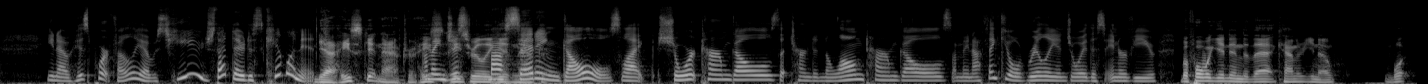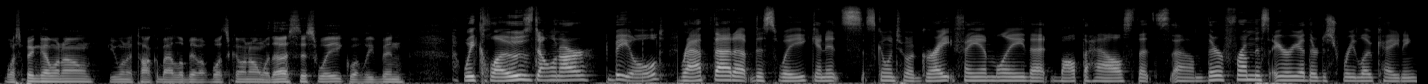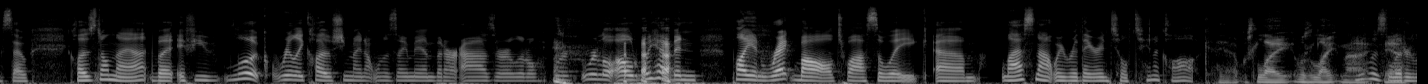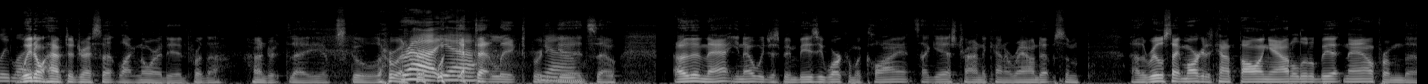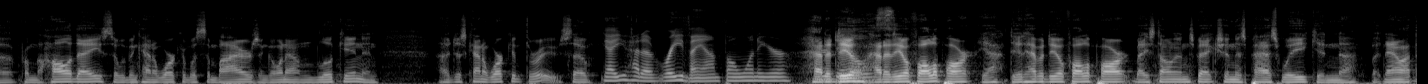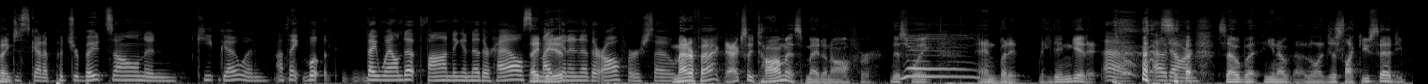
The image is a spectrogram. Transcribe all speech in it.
you know his portfolio was huge that dude is killing it yeah, he's getting after it. He's, I mean, he's just really by setting goals, like short term goals that turned into long term goals. I mean, I think you'll really enjoy this interview. Before we get into that, kind of, you know, what what's been going on? You want to talk about a little bit about what's going on with us this week? What we've been We closed on our build, wrapped that up this week, and it's, it's going to a great family that bought the house. That's um, they're from this area, they're just relocating, so closed on that. But if you look really close, you may not want to zoom in, but our eyes are a little we're, we're a little old. We have been playing rec ball twice a week. Um, last night we were there until ten o'clock. yeah, it was late. It was late night. It was yeah. literally late. We don't have to dress up like Nora did for the hundredth day of school or whatever. Right, we yeah. got that licked pretty Yeah. good. So, other than that, you know, we've just been busy working with clients. I guess trying to kind of round up some. Uh, the real estate market is kind of thawing out a little bit now from the from the holidays. So we've been kind of working with some buyers and going out and looking and uh, just kind of working through. So Yeah, you had a revamp on one of your had your a deal, had a deal fall apart. Yeah, did have a deal fall apart based on inspection this past week, and uh, but now I think You just got to put your boots on and keep going. I think but they wound up finding another house and They did. making another offer. So Matter of fact, actually, Thomas made an offer this week, Yay. and but it he didn't get it. Oh, oh so, darn. so, but you know, uh, just like you said, you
